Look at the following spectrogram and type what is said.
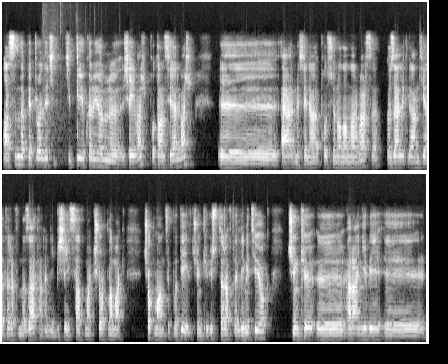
aslında petrolde ciddi yukarı yönlü şey var, potansiyel var. Ee, eğer mesela pozisyon alanlar varsa özellikle emtia tarafında zaten hani bir şey satmak, shortlamak çok mantıklı değil. Çünkü üst tarafta limiti yok. Çünkü e, herhangi bir e,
